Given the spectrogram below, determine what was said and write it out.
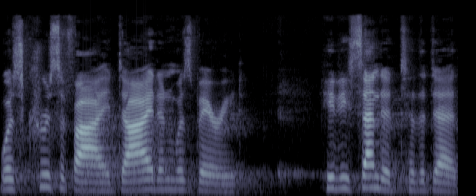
was crucified, died, and was buried. He descended to the dead.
